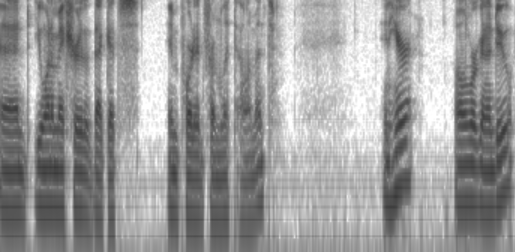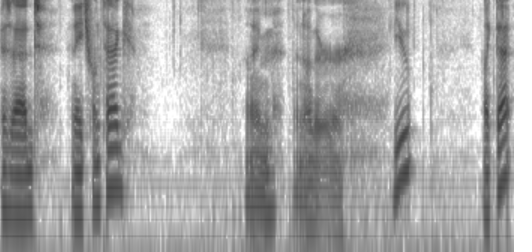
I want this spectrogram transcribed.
And you want to make sure that that gets imported from lit element. In here, all we're going to do is add an h1 tag. I'm another view, like that.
